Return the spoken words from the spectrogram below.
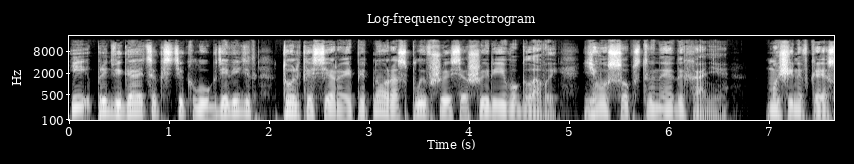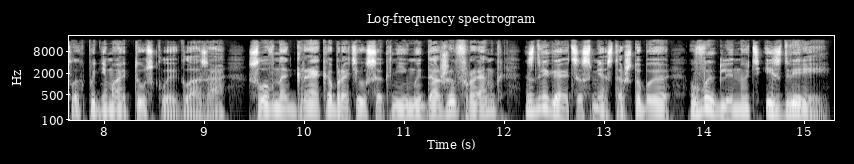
и придвигается к стеклу, где видит только серое пятно, расплывшееся шире его головы, его собственное дыхание. Мужчины в креслах поднимают тусклые глаза, словно Грег обратился к ним, и даже Фрэнк сдвигается с места, чтобы выглянуть из дверей.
